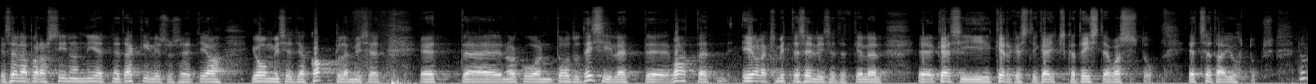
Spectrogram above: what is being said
ja sellepärast siin on nii, et need äkilisused ja joomised ja kaklemised. et äh, nagu on toodud esile, et eh, vaata, et ei oleks mitte sellised, et kellel käsi kergesti käiks ka teiste vastu vastu, et seda juhtuks. no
